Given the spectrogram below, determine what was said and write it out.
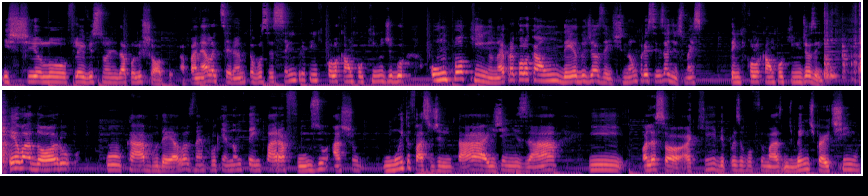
estilo Flavistone da Polishop. A panela de cerâmica você sempre tem que colocar um pouquinho de um pouquinho, não é para colocar um dedo de azeite, não precisa disso, mas tem que colocar um pouquinho de azeite. Eu adoro o cabo delas, né? Porque não tem parafuso, acho muito fácil de limpar, higienizar. E olha só, aqui depois eu vou filmar bem de pertinho.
